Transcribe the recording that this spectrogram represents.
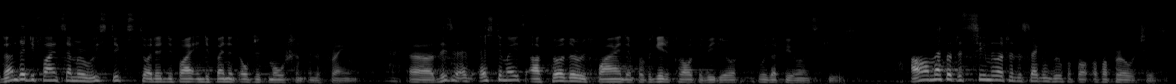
Then they define some heuristics to identify independent object motion in the frame. Uh, these estimates are further refined and propagated throughout the video with appearance cues. Our method is similar to the second group of, of, approaches,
